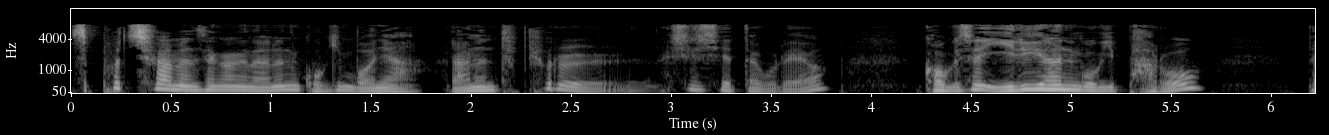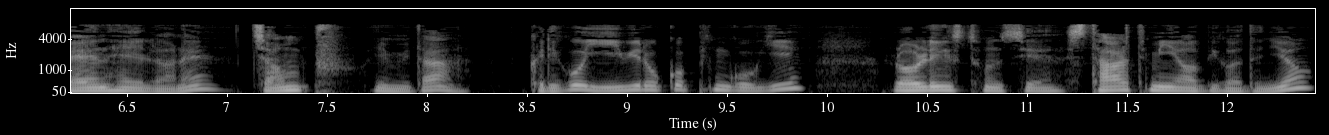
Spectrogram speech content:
스포츠 하면 생각나는 곡이 뭐냐라는 투표를 실시했다고 그래요. 거기서 1위 한 곡이 바로 벤 헤일런의 점프입니다. 그리고 2위로 꼽힌 곡이 롤링스톤스의 Start Me Up이거든요.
